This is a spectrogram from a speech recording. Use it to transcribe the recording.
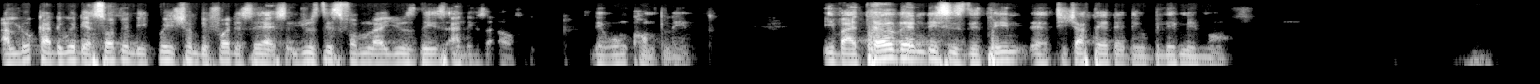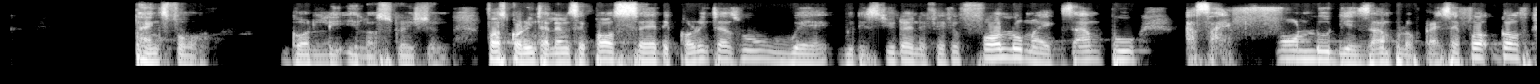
I look at the way they're solving the equation before they say, use this formula, use this, and say, oh, they won't complain. If I tell them this is the thing, the teacher tell them they will believe me more. Thanks for godly illustration. First Corinthians 11 say, Paul said, the Corinthians who were with the student in the faith, follow my example as I follow the example of Christ. God,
